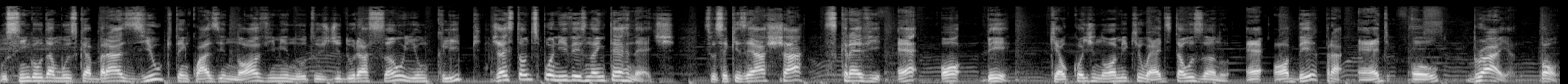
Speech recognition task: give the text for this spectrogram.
O single da música Brasil, que tem quase 9 minutos de duração e um clipe, já estão disponíveis na internet. Se você quiser achar, escreve EOB, que é o codinome que o Ed está usando. EOB para Ed ou Brian. Bom,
